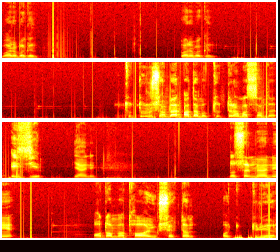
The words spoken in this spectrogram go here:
Var bakın. Var bakın. Tutturursam ben adamı tutturamazsam da eziyim. Yani. Dostlarım yani adamla ta yüksekten oturtuyor.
